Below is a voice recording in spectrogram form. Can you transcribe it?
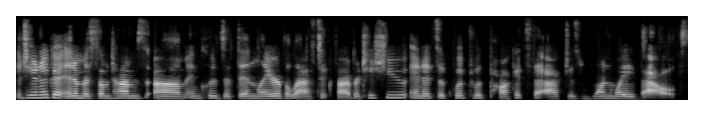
The tunica intima sometimes um, includes a thin layer of elastic fiber tissue, and it's equipped with pockets that act as one-way valves.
